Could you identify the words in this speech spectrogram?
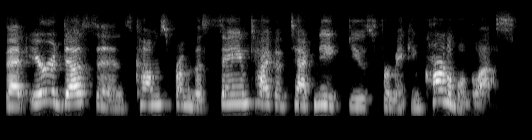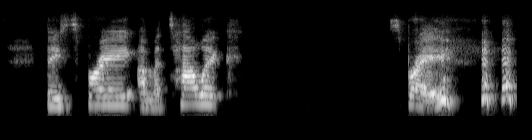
That iridescence comes from the same type of technique used for making carnival glass. They spray a metallic spray, that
